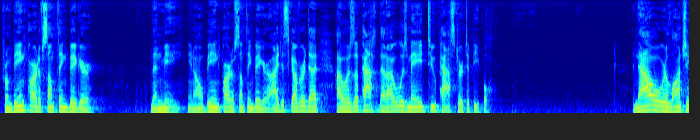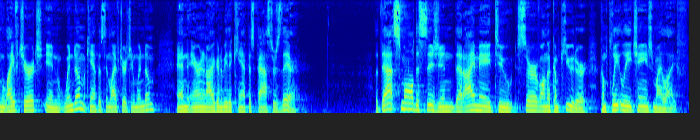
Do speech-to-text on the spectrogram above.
from being part of something bigger than me, you know, being part of something bigger. I discovered that I was a past, that I was made to pastor to people. And now we're launching Life Church in Windham, a campus in Life Church in Windham, and Erin and I are going to be the campus pastors there. But that small decision that I made to serve on the computer completely changed my life.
